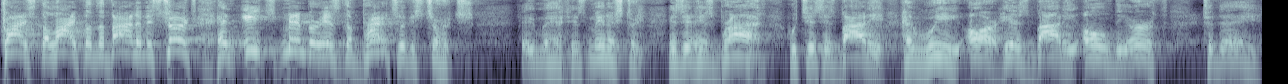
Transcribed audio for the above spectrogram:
Christ, the life of the vine of his church, and each member is the branch of his church. Amen. His ministry is in his bride, which is his body, and we are his body on the earth today.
